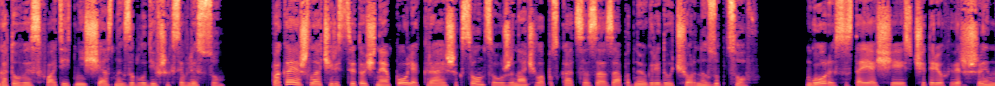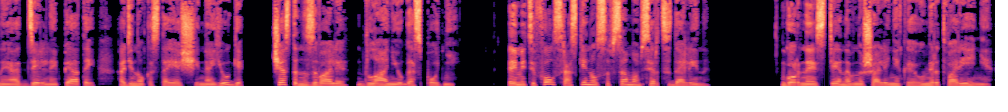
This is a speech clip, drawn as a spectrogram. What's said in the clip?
готовые схватить несчастных, заблудившихся в лесу. Пока я шла через цветочное поле, краешек солнца уже начал опускаться за западную гряду черных зубцов. Горы, состоящие из четырех вершин и отдельной пятой, одиноко стоящей на юге, часто называли «дланью Господней». Эмити Фолс раскинулся в самом сердце долины. Горные стены внушали некое умиротворение,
